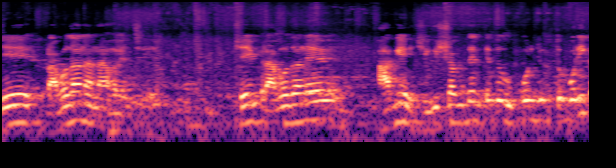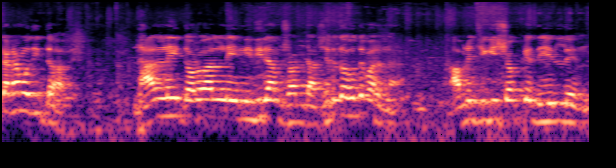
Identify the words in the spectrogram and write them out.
যে প্রাবধান আনা হয়েছে, সেই প্রাবধানের আগে চিকিৎসকদেরকে তো উপযুক্ত পরিকাঠামো দিতে হবে। ঢাল নেই, তরোয়াল নেই, নিধিরাম সর্দার, সেটা তো হতে পারে না। আপনি চিকিৎসককে দিয়ে দিলেন,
